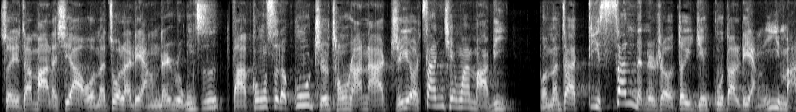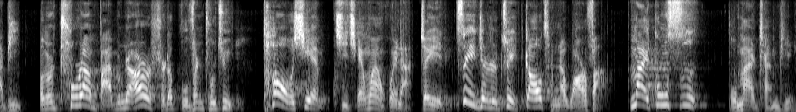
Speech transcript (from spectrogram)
所以在马来西亚，我们做了两轮融资，把公司的估值从原来只有三千万马币，我们在第三轮的时候都已经估到两亿马币，我们出让百分之二十的股份出去，套现几千万回来。所以这就是最高层的玩法，卖公司。不卖产品。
